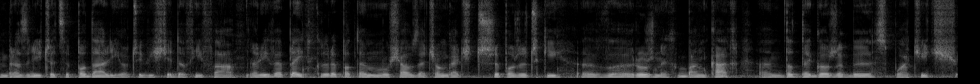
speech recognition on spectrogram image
Brazylijczycy podali oczywiście do FIFA River Plate, który potem musiał zaciągać trzy pożyczki w różnych bankach do tego, żeby spłacić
